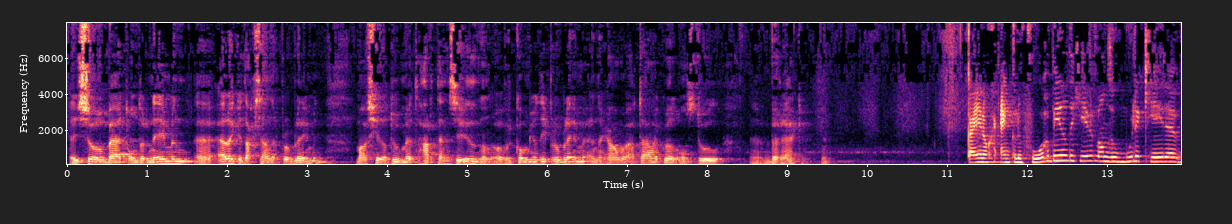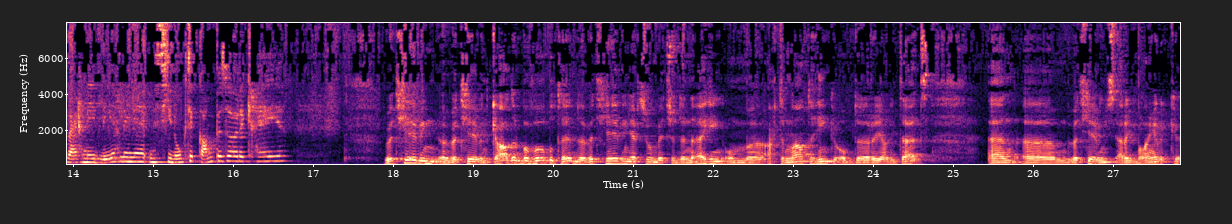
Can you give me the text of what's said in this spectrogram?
Het is zo bij het ondernemen, uh, elke dag zijn er problemen. Maar als je dat doet met hart en ziel, dan overkom je die problemen en dan gaan we uiteindelijk wel ons doel uh, bereiken. Kan je nog enkele voorbeelden geven van zo'n moeilijkheden waarmee leerlingen misschien ook te kampen zouden krijgen? Wetgeving, een wetgevend kader bijvoorbeeld. Hè. De wetgeving heeft zo'n beetje de neiging om uh, achterna te hinken op de realiteit. En uh, wetgeving is erg belangrijk uh,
